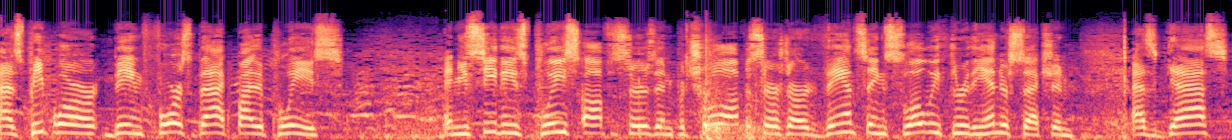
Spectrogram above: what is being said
as people are being forced back by the police. And you see these police officers and patrol officers are advancing slowly through the intersection as gas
